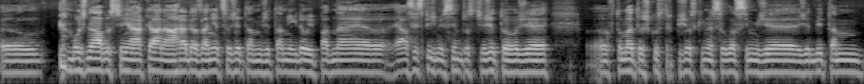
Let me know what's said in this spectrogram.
Eh, možná prostě nějaká náhrada za něco, že tam, že tam někdo vypadne. Já si spíš myslím prostě, že to, že eh, v tomhle trošku s Trpišovským nesouhlasím, že, že by tam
